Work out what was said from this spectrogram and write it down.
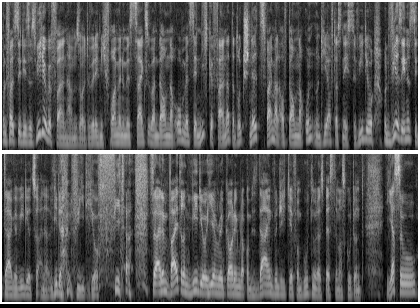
Und falls dir dieses Video gefallen haben sollte, würde ich mich freuen, wenn du mir es zeigst über einen Daumen nach oben. Wenn es dir nicht gefallen hat, dann drück schnell zweimal auf Daumen nach unten und hier auf das nächste Video. Und wir sehen uns die Tage Video zu einer, wieder Video, wieder zu einem weiteren Video hier im Recording Blog. Und bis dahin wünsche ich dir vom Guten nur das Beste. Mach's gut und Yassou!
